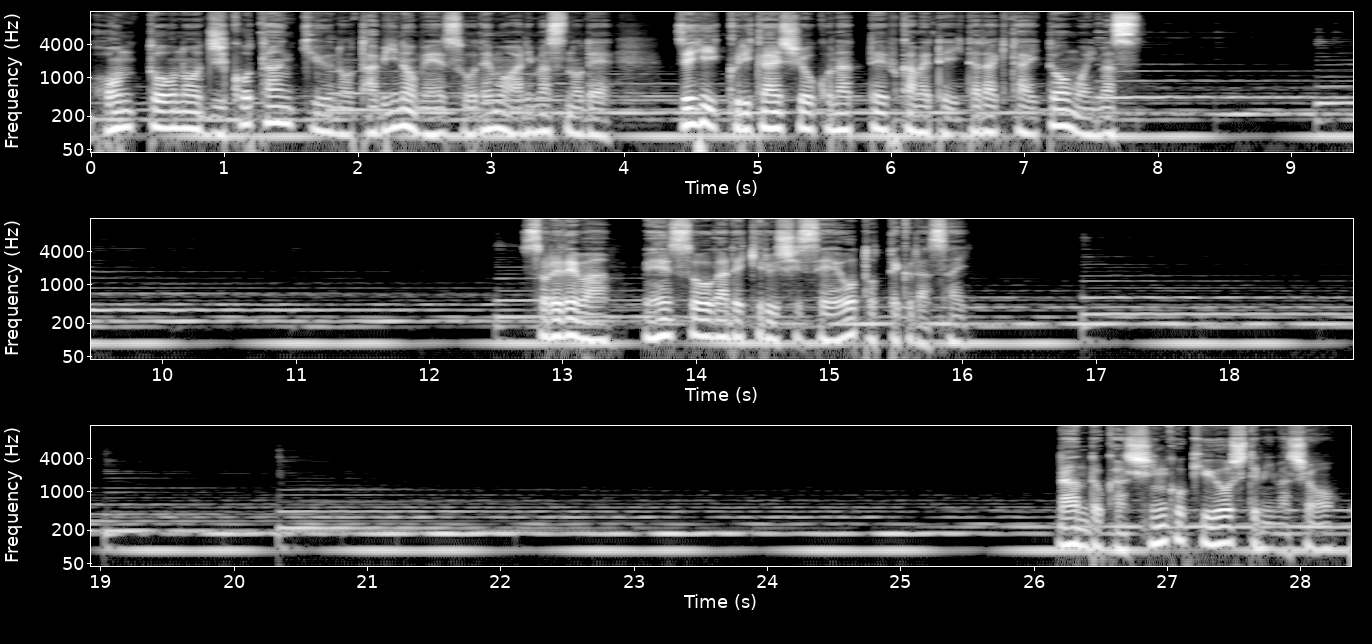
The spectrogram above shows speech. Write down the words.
本当の自己探求の旅の瞑想でもありますのでぜひ繰り返し行って深めていただきたいと思います。それでは瞑想ができる姿勢をとってください。何度か深呼吸をしてみましょう。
